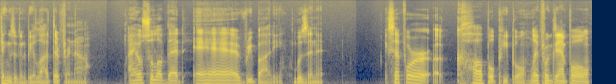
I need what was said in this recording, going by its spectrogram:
things are going to be a lot different now i also love that everybody was in it except for a couple people like for example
